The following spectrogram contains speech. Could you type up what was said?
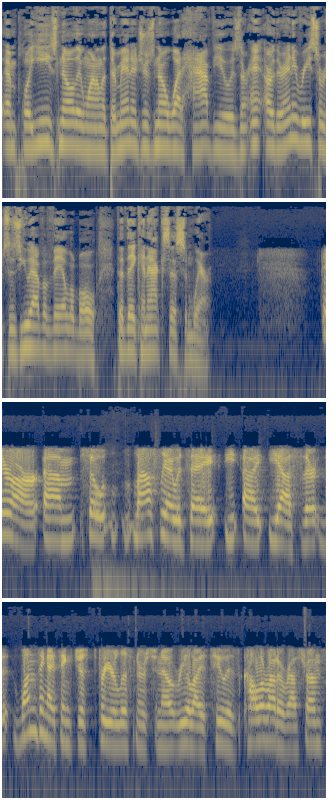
employees know, they want to let their managers know, what have you. Is there are there any resources you have available that they can access and where? There are. Um, so, lastly, I would say uh, yes. There. The, one thing I think, just for your listeners to know, realize too, is Colorado restaurants.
